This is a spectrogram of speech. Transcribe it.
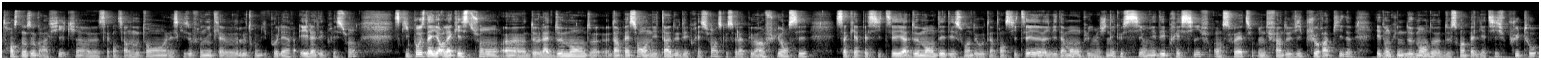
transnosographique, ça concerne autant la schizophrénie que le trouble bipolaire et la dépression. Ce qui pose d'ailleurs la question de la demande d'un patient en état de dépression. Est-ce que cela peut influencer sa capacité à demander des soins de haute intensité Évidemment, on peut imaginer que si on est dépressif, on souhaite une fin de vie plus rapide et donc une demande de soins palliatifs plutôt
